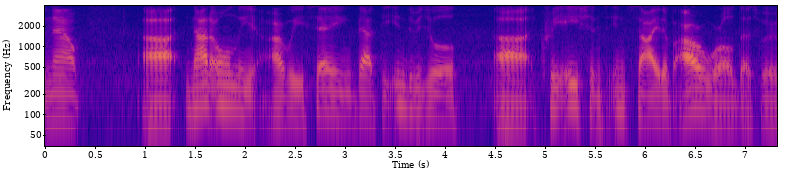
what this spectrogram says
now uh, not only are we saying that the individual uh, creations inside of our world, as we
